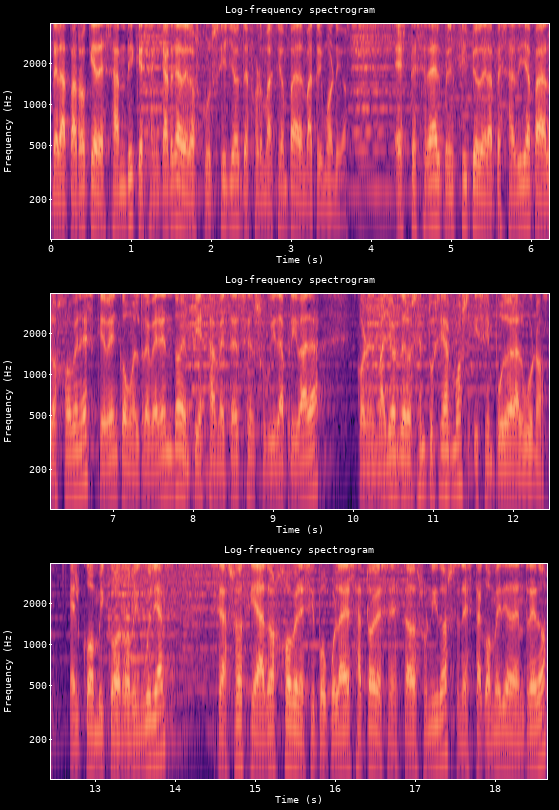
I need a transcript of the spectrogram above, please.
de la parroquia de Sandy que se encarga de los cursillos de formación para el matrimonio. Este será el principio de la pesadilla para los jóvenes que ven como el reverendo empieza a meterse en su vida privada con el mayor de los entusiasmos y sin pudor alguno. El cómico Robin Williams se asocia a dos jóvenes y populares actores en Estados Unidos en esta comedia de enredo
